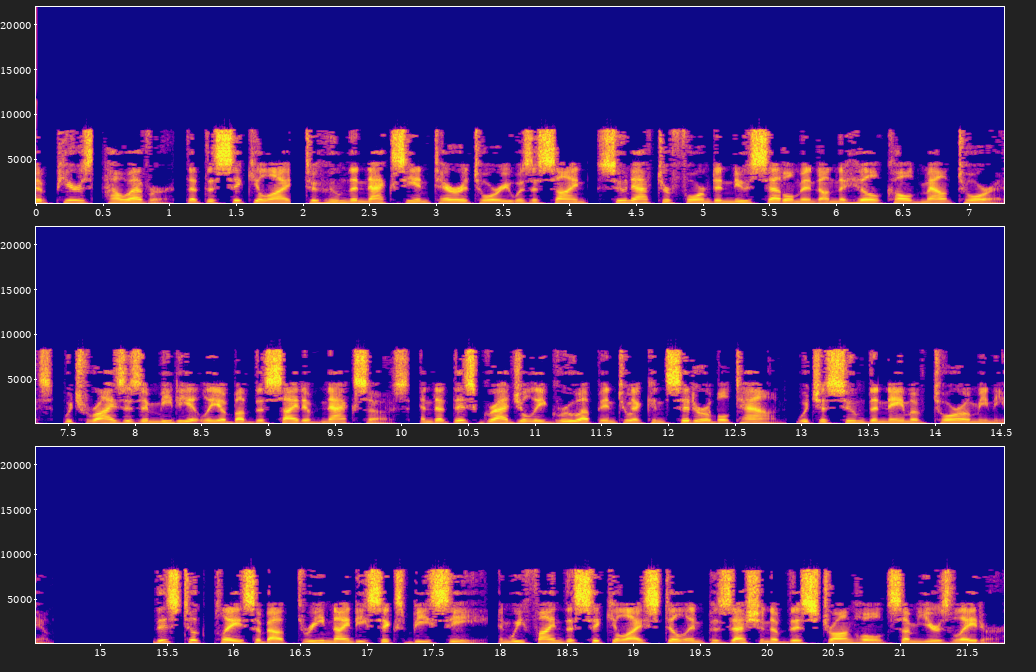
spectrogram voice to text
appears, however, that the Siculi, to whom the Naxian territory was assigned, soon after formed a new settlement on the hill called Mount Taurus, which rises immediately above the site of Naxos, and that this gradually grew up into a considerable town, which assumed the name of Tauromenium. This took place about 396 BC, and we find the Siculi still in possession of this stronghold some years later.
